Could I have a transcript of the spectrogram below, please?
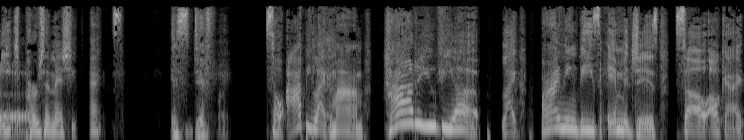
each uh. person that she texts is different. So I'll be like, Mom, how do you be up? Like finding these images. So, okay.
